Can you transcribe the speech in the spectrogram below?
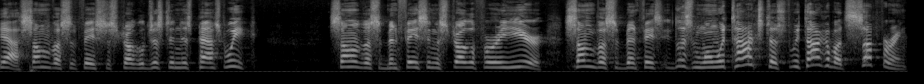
Yeah, some of us have faced a struggle just in this past week. Some of us have been facing a struggle for a year. Some of us have been facing. Listen, when we talk to us, we talk about suffering.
